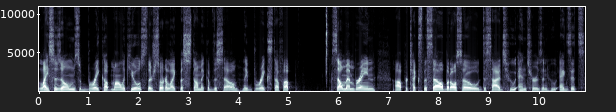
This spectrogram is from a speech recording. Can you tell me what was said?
Lysosomes break up molecules. They're sort of like the stomach of the cell. They break stuff up. Cell membrane uh, protects the cell, but also decides who enters and who exits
